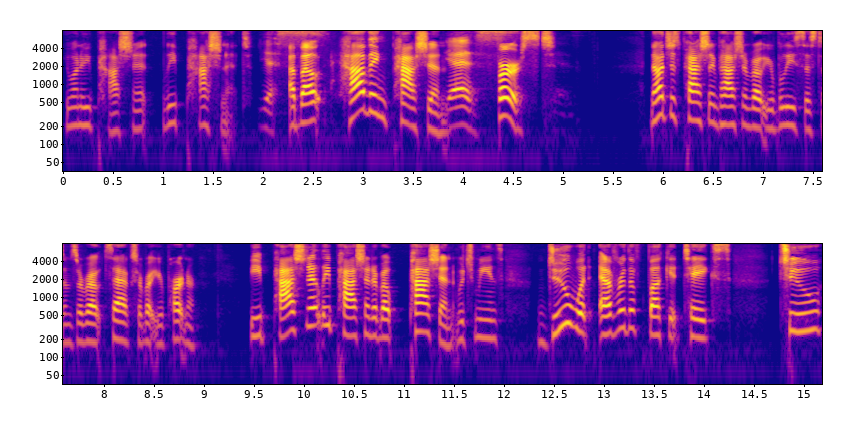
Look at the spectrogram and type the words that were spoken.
you want to be passionately passionate Yes. about having passion yes first. Not just passionately passionate about your belief systems or about sex or about your partner. Be passionately passionate about passion, which means do whatever the fuck it takes to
